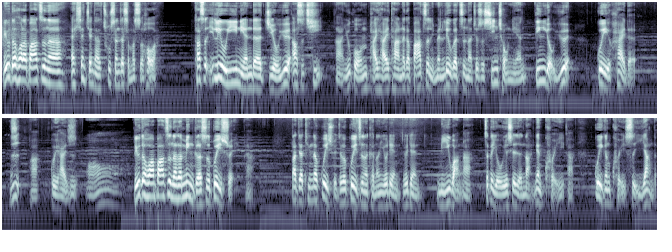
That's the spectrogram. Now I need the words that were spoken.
刘德华的八字呢？哎，先讲讲他出生在什么时候啊？他是一六一年的九月二十七。啊，如果我们排开他那个八字里面六个字呢，就是辛丑年丁酉月癸亥的日啊，癸亥日哦。刘德华八字呢，他命格是癸水啊。大家听到癸水这个癸字呢，可能有点有点迷惘啊。这个有一些人呐念癸啊，癸跟癸是一样的。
